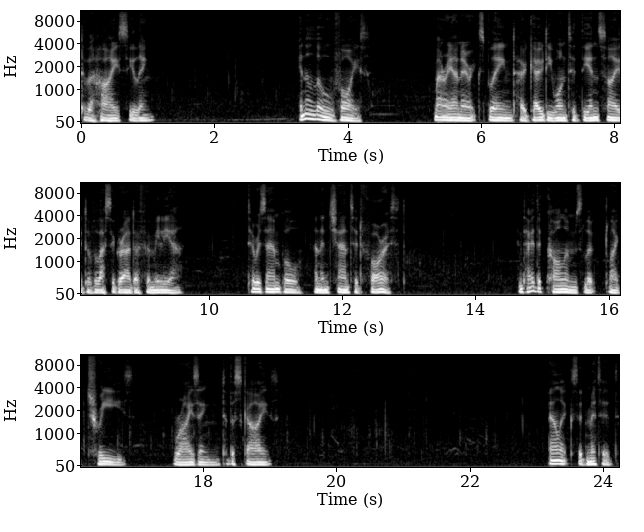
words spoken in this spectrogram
to the high ceiling. In a low voice, Mariana explained how Gaudi wanted the inside of La Sagrada Familia to resemble an enchanted forest, and how the columns looked like trees rising to the skies. Alex admitted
